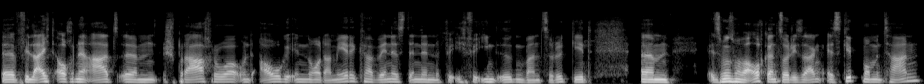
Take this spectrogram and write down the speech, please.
Äh, vielleicht auch eine Art ähm, Sprachrohr und Auge in Nordamerika, wenn es denn, denn für, für ihn irgendwann zurückgeht. Ähm, jetzt muss man aber auch ganz deutlich sagen, es gibt momentan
